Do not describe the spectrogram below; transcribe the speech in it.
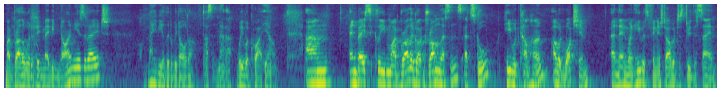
My brother would have been maybe nine years of age, or maybe a little bit older. Doesn't matter. We were quite young. Um, and basically, my brother got drum lessons at school. He would come home, I would watch him, and then when he was finished, I would just do the same.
